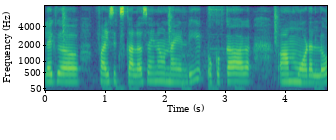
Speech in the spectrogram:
లైక్ ఫైవ్ సిక్స్ కలర్స్ అయినా ఉన్నాయండి ఒక్కొక్క మోడల్లో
